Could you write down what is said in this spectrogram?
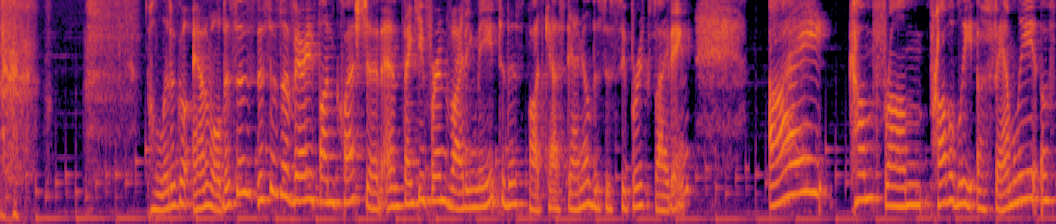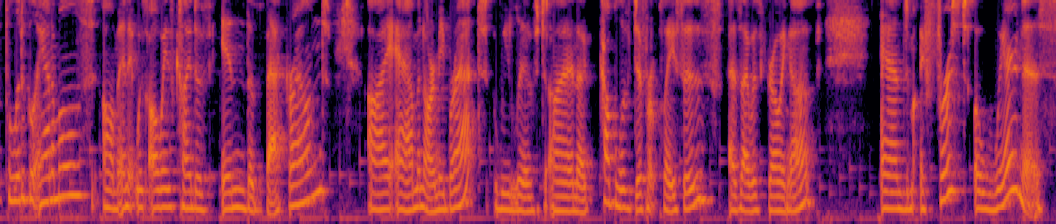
political animal this is this is a very fun question and thank you for inviting me to this podcast daniel this is super exciting i come from probably a family of political animals, um, and it was always kind of in the background. I am an army brat. We lived in a couple of different places as I was growing up. And my first awareness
